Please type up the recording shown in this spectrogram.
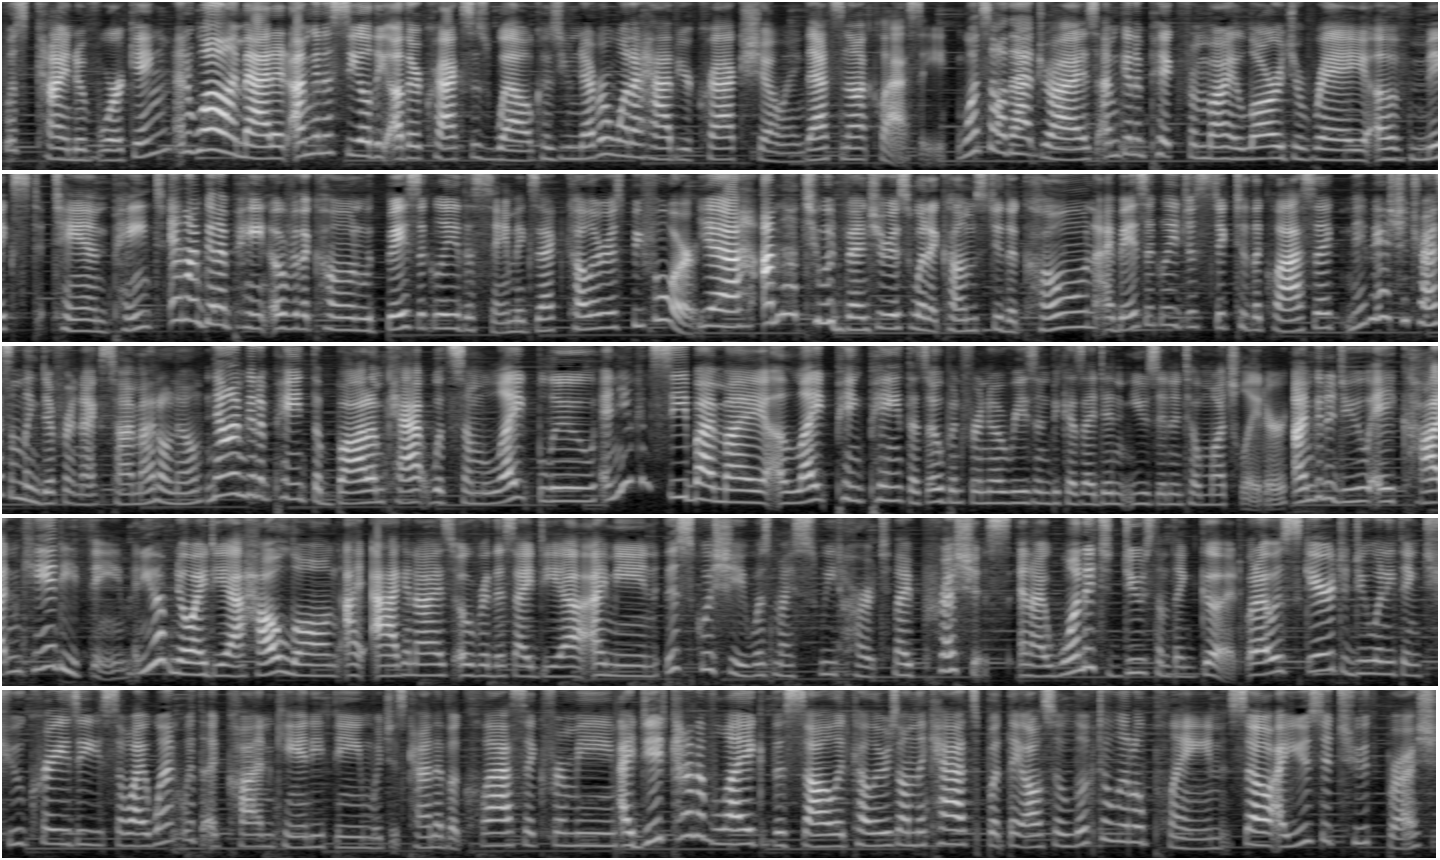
was kind of working. And while I'm at it, I'm gonna seal the other cracks as well, because you never wanna have your cracks showing. That's not classy. Once all that dries, I'm gonna pick from my large array of mixed tan paint, and I'm gonna paint over the cone with basically the same exact color as before. Yeah, I'm not too adventurous when it comes to the cone. I basically just stick to the classic. Maybe I should try something different next time, I don't know. Now I'm gonna paint the bottom cat with some light blue, and you can see by my uh, light pink paint that's open for no reason because I didn't use it until much later. I'm gonna do a cotton candy theme, and you have no idea how long I agonized over this idea. I mean, this squishy was my sweetheart, my precious, and I wanted to do something good, but I was scared to do anything too crazy, so I went with a cotton candy theme, which is kind of a classic for me. I did kind of like the solid colors on the cats, but they also looked a little plain, so I used a toothbrush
